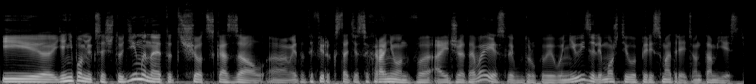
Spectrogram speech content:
И я не помню, кстати, что Дима на этот счет сказал. Э, этот эфир, кстати, сохранен в IGTV, если вдруг вы его не видели, можете его пересмотреть, он там есть.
